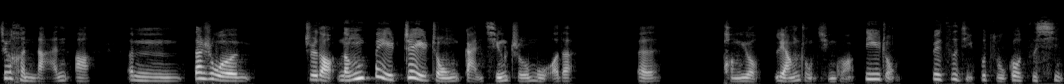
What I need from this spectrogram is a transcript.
这个很难啊，嗯，但是我知道能被这种感情折磨的，呃，朋友两种情况。第一种，对自己不足够自信。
